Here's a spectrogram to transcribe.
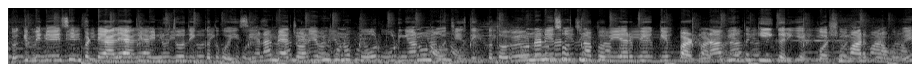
ਕਿਉਂਕਿ ਮੈਨੂੰ ਇਹ ਸੀ ਪਟਿਆਲੇ ਆ ਕੇ ਮੈਨੂੰ ਜੋ ਦਿੱਕਤ ਹੋਈ ਸੀ, ਹਨਾ? ਮੈਂ ਚਾਹੁੰਦੀ ਆ ਵੀ ਹੁਣ ਹੋਰ ਕੁੜੀਆਂ ਨੂੰ ਨਾ ਉਹ ਚੀਜ਼ ਦਿੱਕਤ ਹੋਵੇ, ਉਹਨਾਂ ਨੇ ਇਹ ਸੋਚਣਾ ਪਵੇ ਯਾਰ ਵੀ ਅੱਗੇ ਪੜ੍ਹਨਾ ਵੀ ਆ ਤਾਂ ਕੀ ਕਰੀਏ? ਕੁਐਸਚਨ ਮਾਰਕ ਨਾ ਹੋਵੇ।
